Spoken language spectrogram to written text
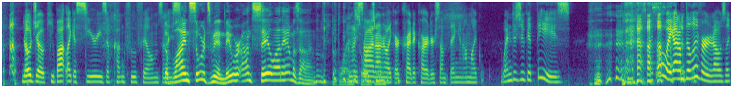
no joke. He bought like a series of kung fu films. And the I s- Blind Swordsman. They were on sale on Amazon. the blind and I saw it on swordsman. like our credit card or something, and I'm like, "When did you get these?" It's like, "Oh, I got them delivered." And I was like,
